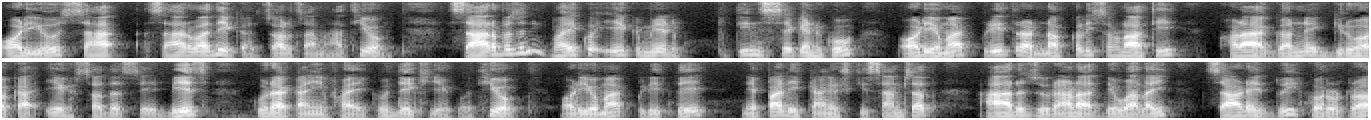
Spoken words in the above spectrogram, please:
अडियो सा सर्वाधिक चर्चामा थियो। सार्वजनिक भएको एक मिनट तिन सेकेन्डको अडियोमा पीडित र नक्कली शरणार्थी खडा गर्ने गिरोहका एक सदस्य बीच कुराकानी भएको देखिएको थियो। अडियोमा पीडितले नेपाली काङ्ग्रेसकी सांसद आरजु राणा देउवालाई साढे दुई करोड र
